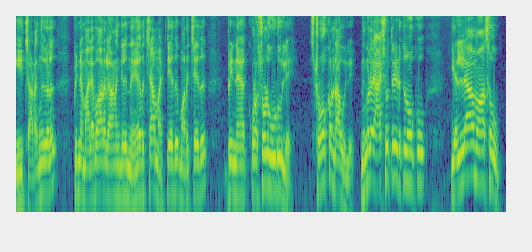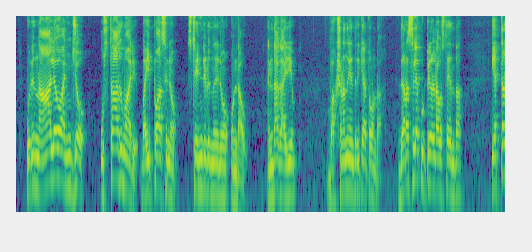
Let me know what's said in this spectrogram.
ഈ ചടങ്ങുകൾ. പിന്നെ മലബാറിലാണെങ്കിൽ നേർച്ച മറ്റേത് മറിച്ചേത്. പിന്നെ കൊളസ്ട്രോൾ കൂടൂലേ സ്ട്രോക്ക് ഉണ്ടാവില്ലേ? നിങ്ങളൊരു ആശുപത്രി എടുത്ത് നോക്കൂ. എല്ലാ മാസവും ഒരു നാലോ അഞ്ചോ ഉസ്താദുമാർ ബൈപ്പാസിനോ സ്റ്റെൻഡ് ഇടുന്നതിനോ ഉണ്ടാവും. എന്താ കാര്യം? ഭക്ഷണം നിയന്ത്രിക്കാത്തതുകൊണ്ടാണ് ദറസിലെ കുട്ടികളുടെ അവസ്ഥ എന്താ? എത്ര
